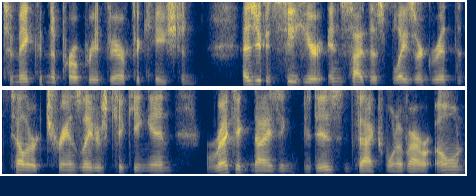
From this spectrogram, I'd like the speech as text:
to make an appropriate verification. As you can see here inside this Blazor grid, the Telerik translator is kicking in, recognizing it is in fact one of our own,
